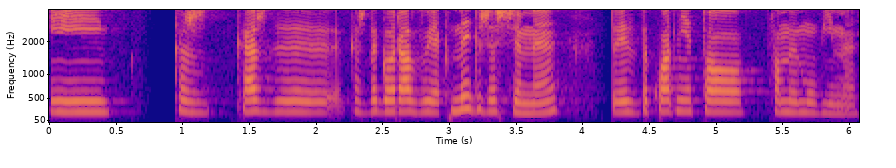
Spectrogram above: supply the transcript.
I każ, każdy, każdego razu, jak my grzeszymy, to jest dokładnie to, co my mówimy.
